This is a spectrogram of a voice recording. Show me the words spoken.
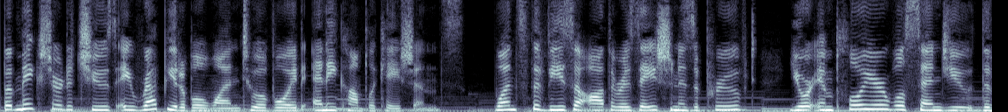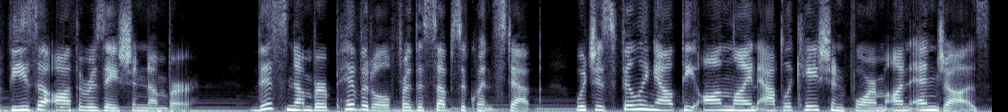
but make sure to choose a reputable one to avoid any complications. Once the visa authorization is approved, your employer will send you the visa authorization number. This number pivotal for the subsequent step, which is filling out the online application form on Enjaz,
